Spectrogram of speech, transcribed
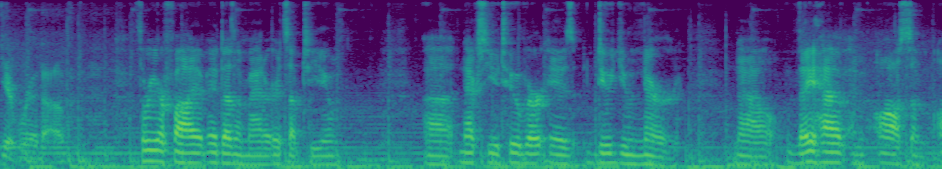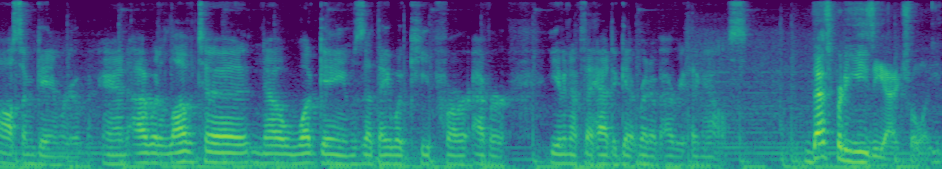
get rid of? Three or five, it doesn't matter. It's up to you. Uh, next YouTuber is Do You Nerd. Now, they have an awesome, awesome game room, and I would love to know what games that they would keep forever, even if they had to get rid of everything else. That's pretty easy, actually.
